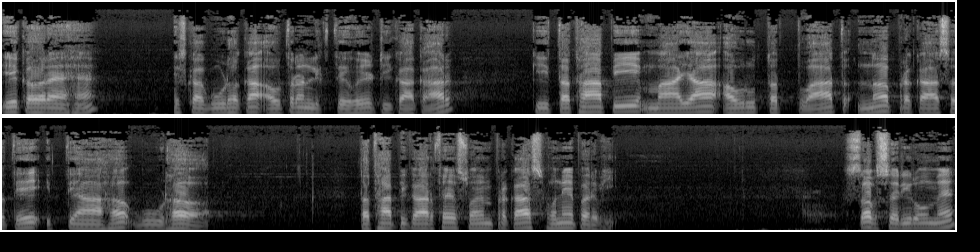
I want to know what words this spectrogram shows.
ये कह रहे हैं, इसका गूढ़ का अवतरण लिखते हुए टीकाकार, कि तथापि माया आवृतत्वात न प्रकाशते इत्याह गूढ़। तथापि का अर्थ है स्वयं प्रकाश होने पर भी। सब शरीरों में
